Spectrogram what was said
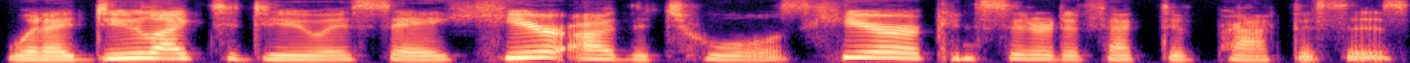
What I do like to do is say, here are the tools, here are considered effective practices.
